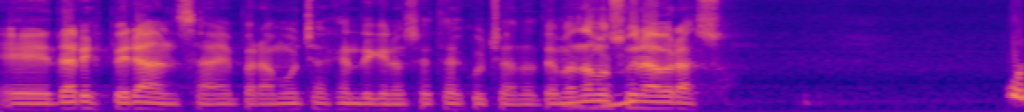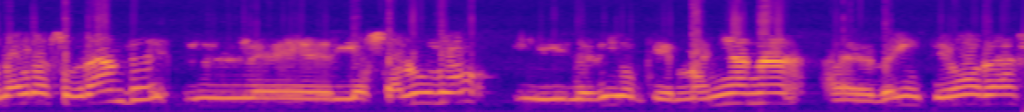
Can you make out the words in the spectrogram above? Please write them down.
eh, dar esperanza eh, para mucha gente que nos está escuchando. Te mandamos un abrazo. Un abrazo grande, le, los saludo y le digo que mañana a 20 horas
